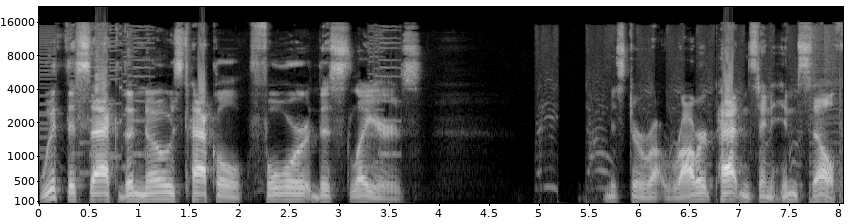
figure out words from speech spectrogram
with the sack, the nose tackle for the Slayers. Mr. Robert Pattinson himself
